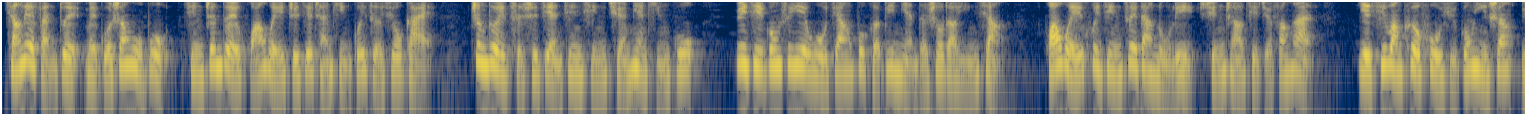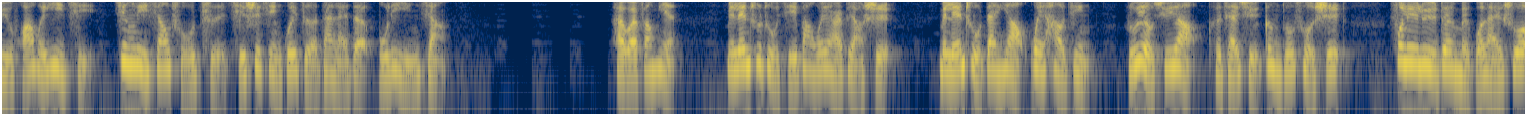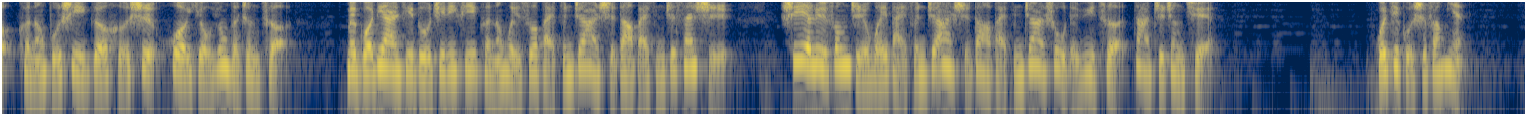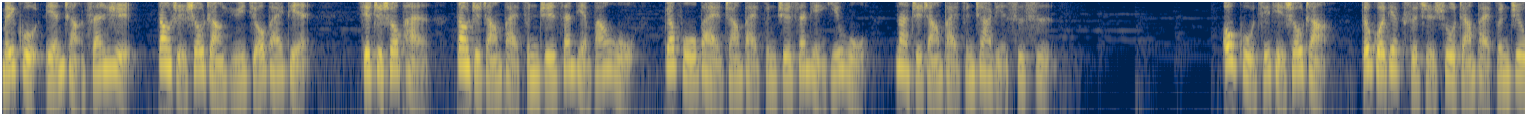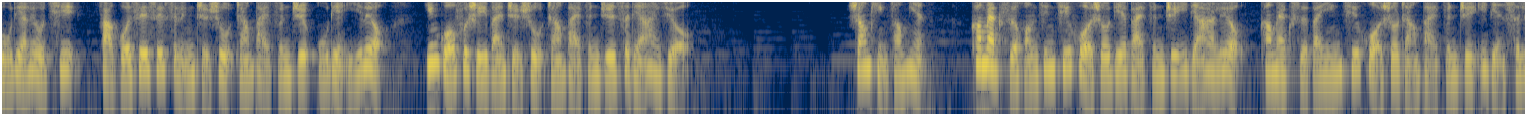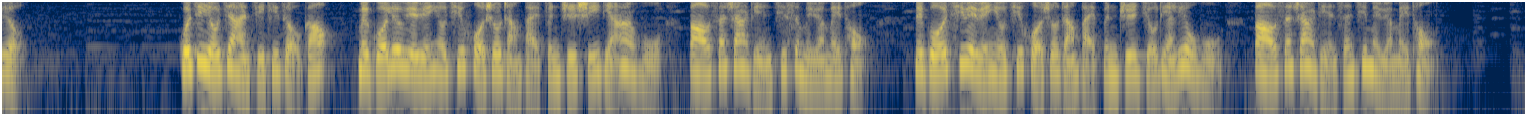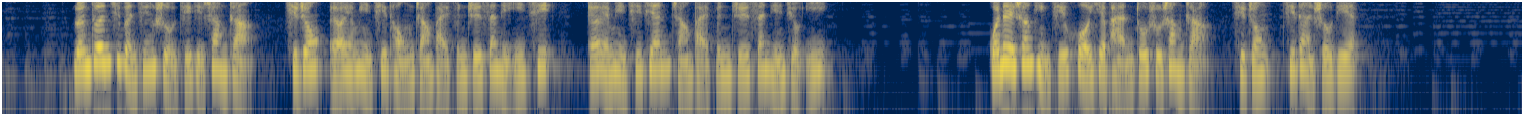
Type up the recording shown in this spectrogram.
强烈反对美国商务部仅针对华为直接产品规则修改，正对此事件进行全面评估。预计公司业务将不可避免地受到影响。华为会尽最大努力寻找解决方案，也希望客户与供应商与华为一起尽力消除此歧视性规则带来的不利影响。海外方面，美联储主席鲍威尔表示，美联储弹药未耗尽，如有需要，可采取更多措施。负利率对美国来说可能不是一个合适或有用的政策。美国第二季度 GDP 可能萎缩百分之二十到百分之三十，失业率峰值为百分之二十到百分之二十五的预测大致正确。国际股市方面，美股连涨三日，道指收涨逾九百点，截至收盘，道指涨百分之三点八五，标普五百涨百分之三点一五，纳指涨百分之二点四四。欧股集体收涨，德国 DAX 指数涨百分之五点六七，法国 c c 四零指数涨百分之五点一六，英国富时一百指数涨百分之四点二九。商品方面，COMEX 黄金期货收跌百分之一点二六，COMEX 白银期货收涨百分之一点四六。国际油价集体走高，美国六月原油期货收涨百分之十一点二五，报三十二点七四美元每桶。美国七月原油期货收涨百分之九点六五，报三十二点三七美元每桶。伦敦基本金属集体上涨，其中 LME 七铜涨百分之三点一七，LME 七铅涨百分之三点九一。国内商品期货夜盘多数上涨，其中鸡蛋收跌。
